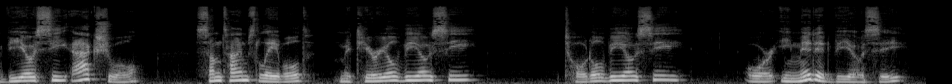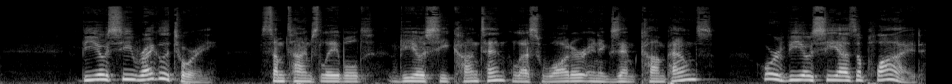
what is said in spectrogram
VOC actual, sometimes labeled material VOC, total VOC, or emitted VOC. VOC regulatory, sometimes labeled VOC content less water and exempt compounds, or VOC as applied,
